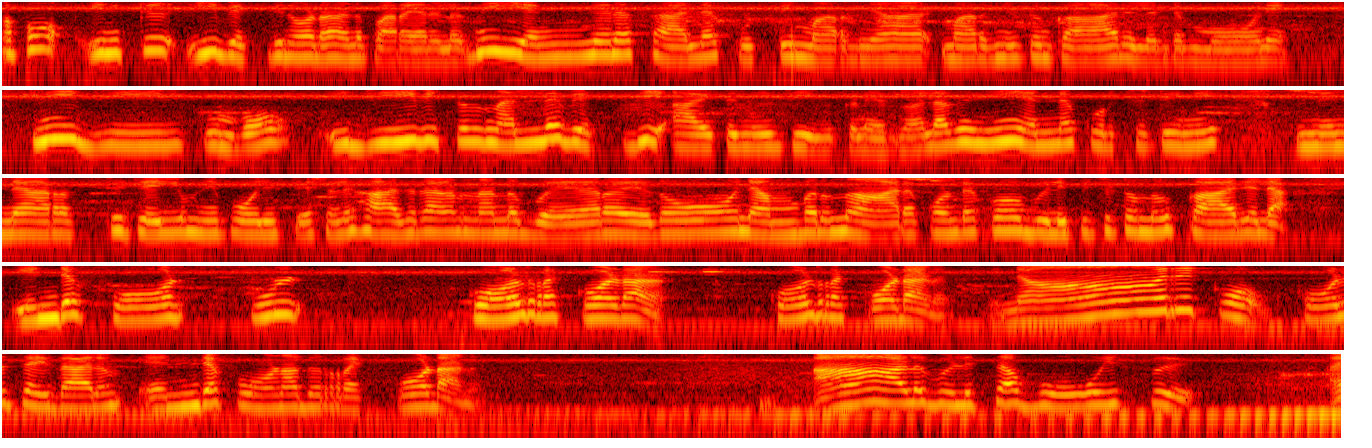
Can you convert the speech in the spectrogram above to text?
അപ്പോൾ എനിക്ക് ഈ വ്യക്തിനോടാണ് പറയാനുള്ളത്. നീ എങ്ങനെ തല കുത്തി മറിഞ്ഞാ മറിഞ്ഞിട്ടും കാര്യമില്ല എന്റെ മോനെ. നീ ജീവിക്കുമ്പോൾ ഈ ജീവിച്ചത് നല്ല വ്യക്തി ആയിട്ട് നീ ജീവിക്കണമായിരുന്നു. അല്ലാതെ നീ എന്നെ കുറിച്ചിട്ട് ഇനി നിന്നെ അറസ്റ്റ് ചെയ്യും നീ പോലീസ് സ്റ്റേഷനിൽ ഹാജരാകണം എന്നാണ് വേറെ ഏതോ നമ്പറിൽ നിന്ന് ആരെ കൊണ്ടൊക്കെ വിളിപ്പിച്ചിട്ടൊന്നും കാര്യമില്ല. എന്റെ ഫോൺ ഫുൾ കോൾ റെക്കോർഡാണ് കോൾ റെക്കോർഡാണ് ആര് കോൾ ചെയ്താലും എന്റെ ഫോൺ അത് റെക്കോർഡാണ് ആ ആൾ വിളിച്ച വോയിസ്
